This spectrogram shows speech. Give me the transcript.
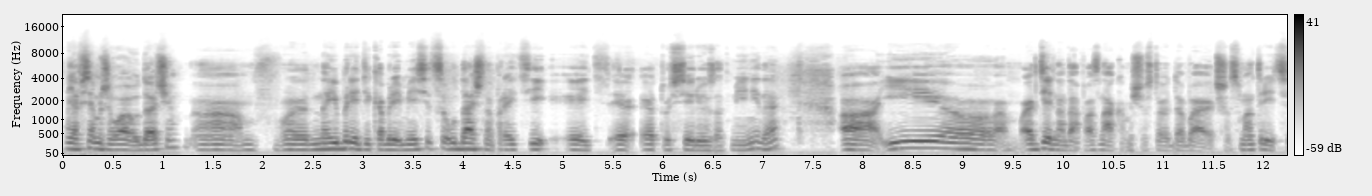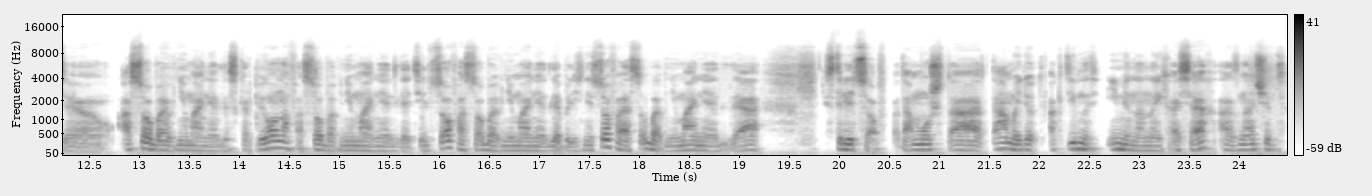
я всем желаю удачи. А, в ноябре-декабре месяце удачно пройти э, эту серию затмений, да. А, и э, отдельно, да, по знакам еще стоит добавить, что смотрите, особое внимание для скорпионов, особое внимание для тельцов, особое внимание для близнецов и особое внимание для стрельцов, потому что там идет активность именно на их осях, а значит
